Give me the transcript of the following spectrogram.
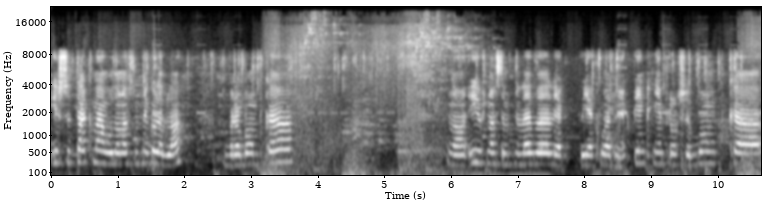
jeszcze tak mało do następnego levela. Dobra, bombka. No i już następny level, jak, jak ładnie, jak pięknie, proszę bombka.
